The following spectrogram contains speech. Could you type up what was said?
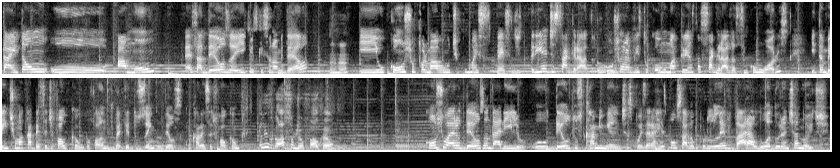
Tá, então o Amon, essa deusa aí, que eu esqueci o nome dela, Uhum. e o Concho formavam tipo uma espécie de tríade sagrada. O Uh. Concho era visto como uma criança sagrada, assim como Horus, e também tinha uma cabeça de falcão. Tô falando que vai ter 200 deuses com cabeça de falcão. Eles gostam de um falcão. Concho era o deus andarilho, o deus dos caminhantes, pois era responsável por levar a lua durante a noite.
